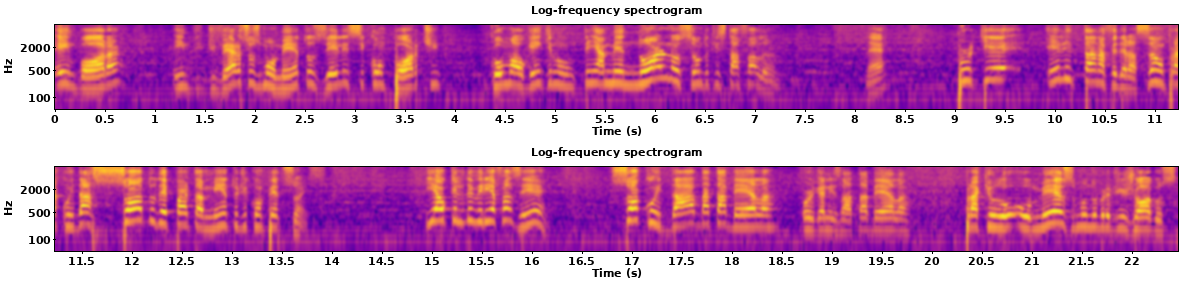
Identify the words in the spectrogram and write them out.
Embora em diversos momentos ele se comporte como alguém que não tem a menor noção do que está falando, né? Porque ele está na federação para cuidar só do departamento de competições. E é o que ele deveria fazer. Só cuidar da tabela, organizar a tabela, para que o, o mesmo número de jogos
